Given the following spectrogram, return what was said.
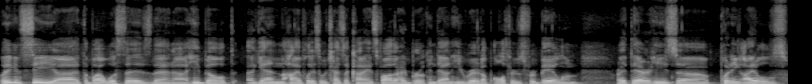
Well, you can see uh, the Bible says that uh, he built again the high place which Hezekiah, his father, had broken down. He reared up altars for Baalim. Right there, he's uh, putting idols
